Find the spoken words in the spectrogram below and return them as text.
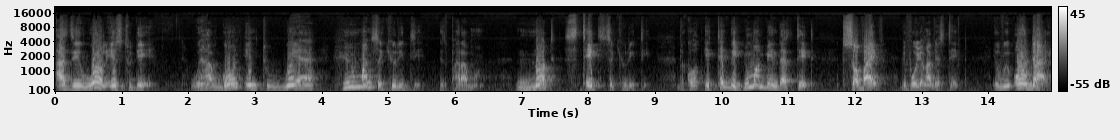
as the world is today, we have gone into where human security is paramount, not state security. Because it takes the human being in that state to survive before you have a state. If we all die,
